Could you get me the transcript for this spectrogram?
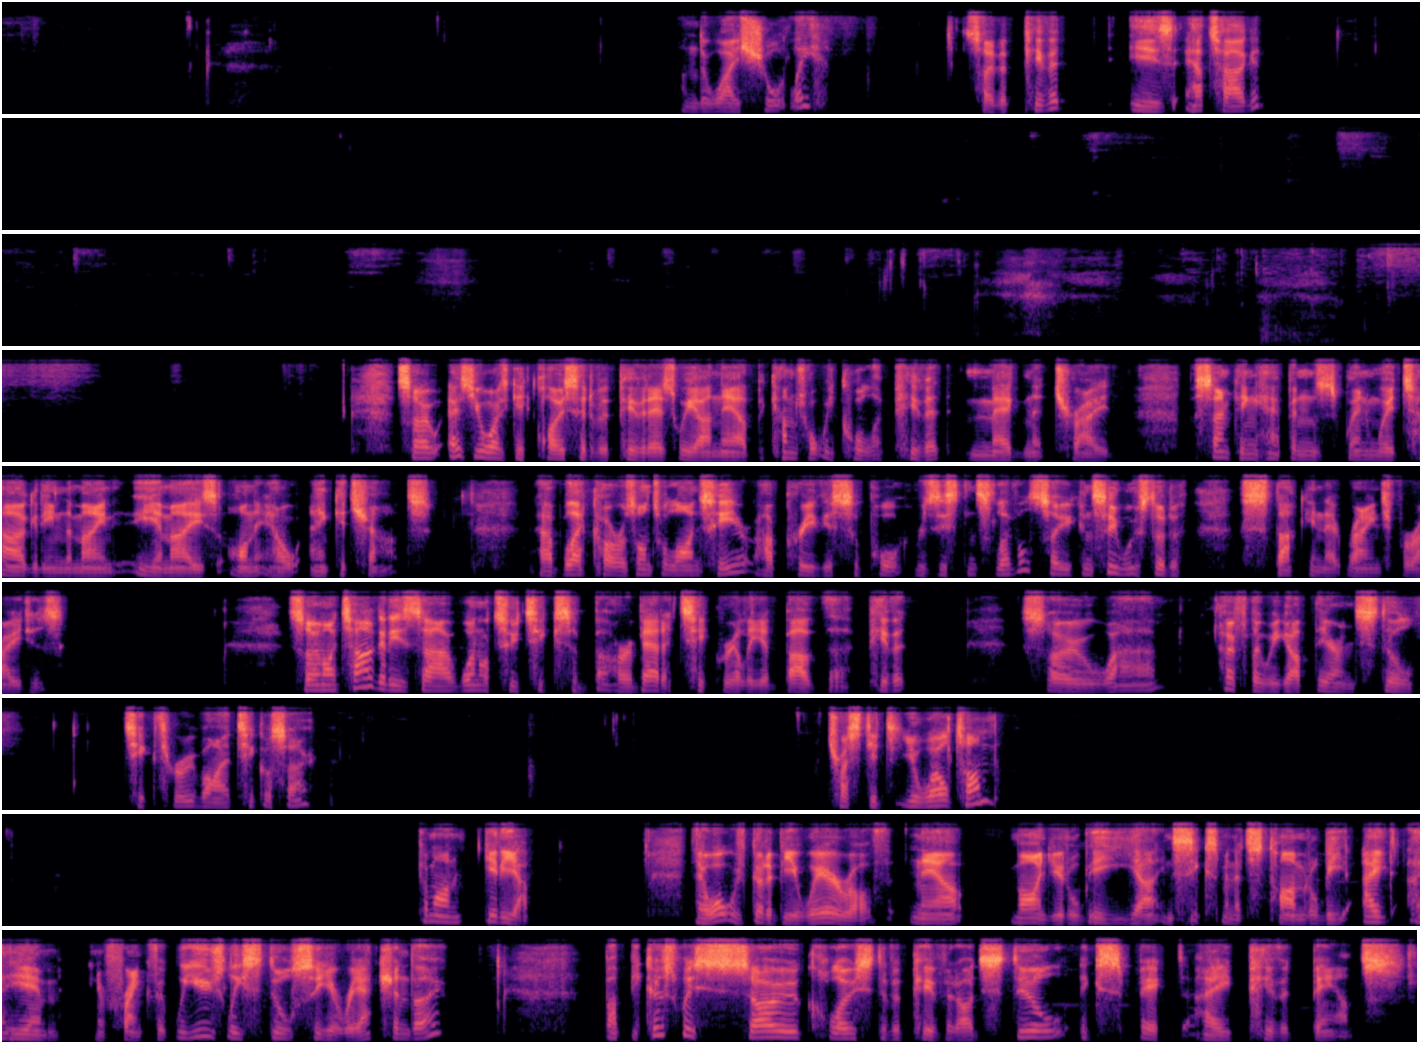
Underway shortly. So the pivot is our target. So as you always get closer to the pivot as we are now, it becomes what we call a pivot magnet trade. The same thing happens when we're targeting the main EMAs on our anchor charts. Our black horizontal lines here are previous support resistance levels. So you can see we're sort of stuck in that range for ages. So my target is uh, one or two ticks, or about a tick really above the pivot. So uh, hopefully we go up there and still tick through by a tick or so. Trust it, you're well, Tom. Come on, giddy up. Now what we've got to be aware of, now mind you, it'll be uh, in six minutes time, it'll be 8 a.m. in Frankfurt. We usually still see a reaction though. But because we're so close to the pivot, I'd still expect a pivot bounce.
